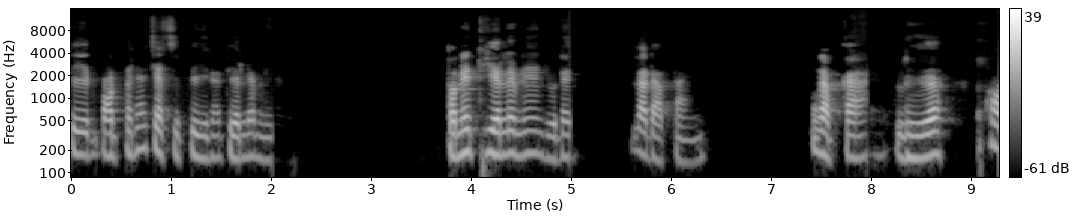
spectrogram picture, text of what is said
ปีหมดไปแล้วเจ็ดสิบปีนะเทียนเล่มนี้ ตอนนี้เทียนเล่มนี้อยู่ในระดับไหนระดับการเหลือข้อ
